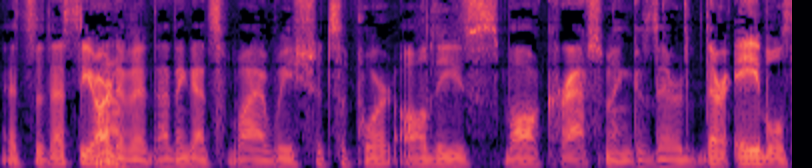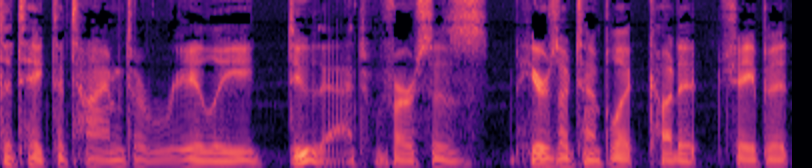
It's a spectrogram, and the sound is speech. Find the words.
that's that's the art of it. I think that's why we should support all these small craftsmen because they're they're able to take the time to really do that. Versus here's our template, cut it, shape it,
